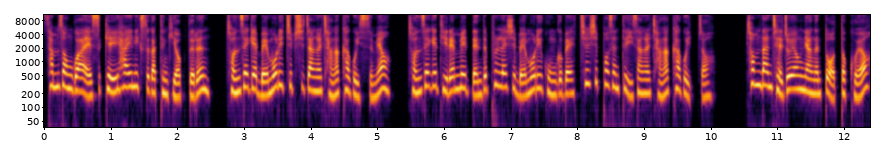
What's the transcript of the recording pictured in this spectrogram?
삼성과 SK 하이닉스 같은 기업들은 전 세계 메모리 칩 시장을 장악하고 있으며 전 세계 디램 및 낸드 플래시 메모리 공급의 70% 이상을 장악하고 있죠. 첨단 제조 역량은 또 어떻고요?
